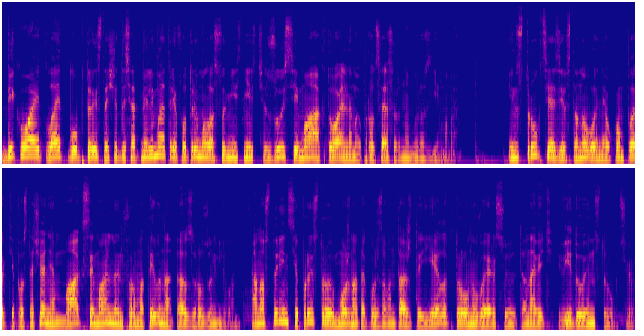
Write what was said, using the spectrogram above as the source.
Be Quiet Light Loop 360 мм отримала сумісність з усіма актуальними процесорними роз'ємами. Інструкція зі встановлення у комплекті постачання максимально інформативна та зрозуміла. А на сторінці пристрою можна також завантажити її електронну версію та навіть відеоінструкцію.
